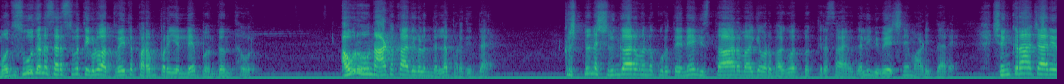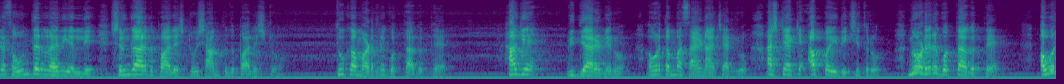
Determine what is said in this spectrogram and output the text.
ಮಧುಸೂದನ ಸರಸ್ವತಿಗಳು ಅದ್ವೈತ ಪರಂಪರೆಯಲ್ಲೇ ಬಂದಂಥವರು. ಅವರು ನಾಟಕಾದಿಗಳನ್ನೆಲ್ಲ ಬರೆದಿದ್ದಾರೆ. ಕೃಷ್ಣನ ಶೃಂಗಾರವನ್ನು ಕುರಿತೇನೆ ವಿಸ್ತಾರವಾಗಿ ಅವರ ಭಗವದ್ಭಕ್ತಿ ರಸಾಯನದಲ್ಲಿ ವಿವೇಚನೆ ಮಾಡಿದ್ದಾರೆ. ಶಂಕರಾಚಾರ್ಯರ ಸೌಂದರ್ಯ ಲಹರಿಯಲ್ಲಿ ಶೃಂಗಾರದ ಪಾಲೆಷ್ಟು, ಶಾಂತದ ಪಾಲೆಷ್ಟು ತೂಕ ಮಾಡಿದ್ರೆ ಗೊತ್ತಾಗುತ್ತೆ. ಹಾಗೆ ವಿದ್ಯಾರಣ್ಯರು, ಅವರು ತಮ್ಮ ಸಾಯಣಾಚಾರ್ಯರು, ಅಷ್ಟೇ ಯಾಕೆ ಅಪ್ಪೈ ದೀಕ್ಷಿತರು, ನೋಡಿದ್ರೆ ಗೊತ್ತಾಗುತ್ತೆ. ಅವರ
